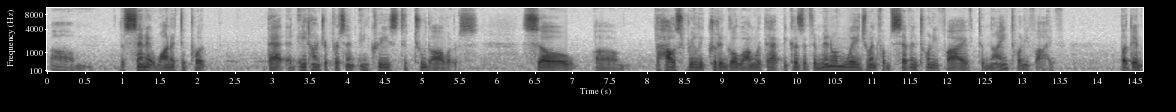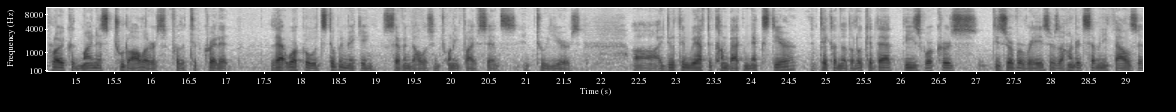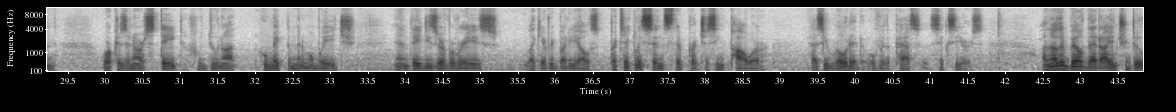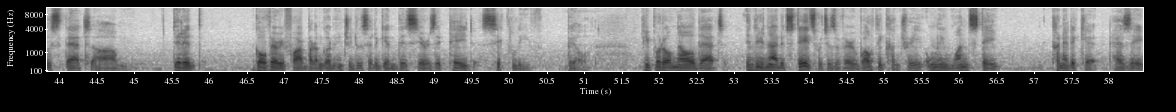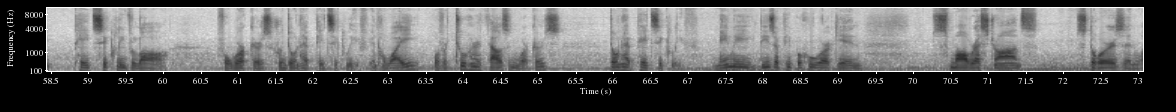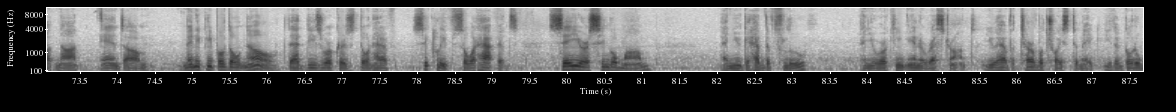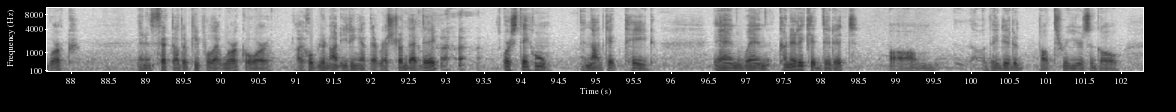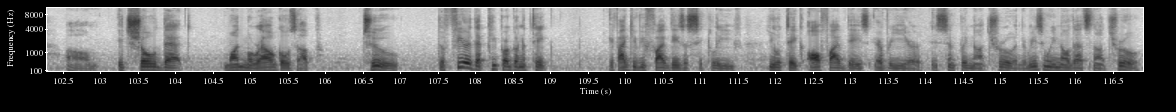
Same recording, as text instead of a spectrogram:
Um, the Senate wanted to put that an 800% increase to $2. So um, the House really couldn't go along with that because if the minimum wage went from 725 to 925, but the employer could minus $2 for the tip credit, that worker would still be making $7.25 in two years. Uh, I do think we have to come back next year and take another look at that. These workers deserve a raise. There's 170,000 workers in our state who do not, who make the minimum wage, and they deserve a raise like everybody else, particularly since their purchasing power has eroded over the past six years. Another bill that I introduced that um, didn't go very far, but I'm going to introduce it again this year, is a paid sick leave bill. People don't know that in the United States, which is a very wealthy country, only one state, Connecticut, has a paid sick leave law for workers who don't have paid sick leave. In Hawaii, over 200,000 workers don't have paid sick leave. Mainly, these are people who work in small restaurants, stores, and whatnot. And um, many people don't know that these workers don't have sick leave. So what happens? Say you're a single mom and you have the flu and you're working in a restaurant. You have a terrible choice to make. Either go to work and infect other people at work, or I hope you're not eating at that restaurant that day, or stay home and not get paid. And when Connecticut did it, um, they did it about three years ago, um, it showed that one, morale goes up. Two, the fear that people are going to take, if I give you five days of sick leave, you will take all five days every year is simply not true. And the reason we know that's not true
